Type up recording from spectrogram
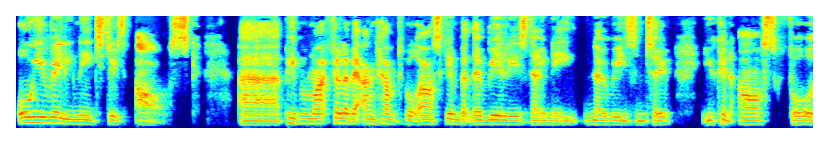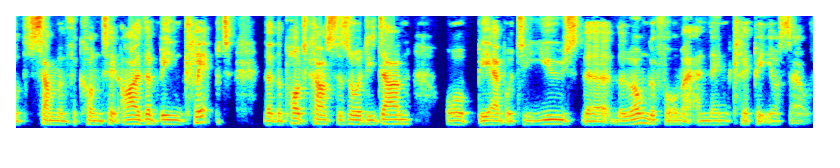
all you really need to do is ask. Uh, people might feel a bit uncomfortable asking, but there really is no need, no reason to. You can ask for some of the content either being clipped that the podcast has already done, or be able to use the, the longer format and then clip it yourself.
